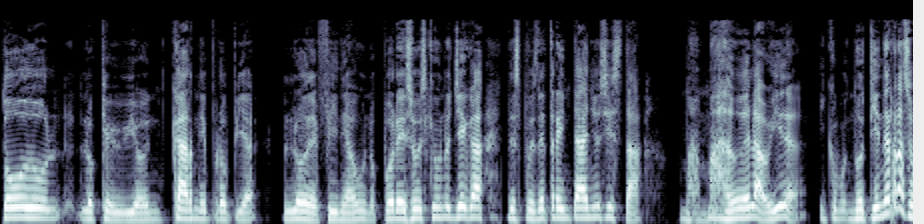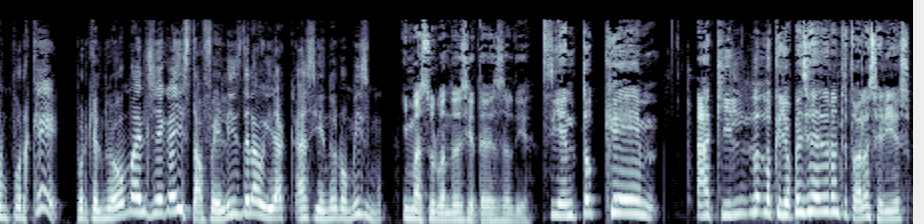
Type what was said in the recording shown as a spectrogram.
todo lo que vivió en carne propia lo define a uno. Por eso es que uno llega después de 30 años y está mamado de la vida. Y como no tiene razón por qué. Porque el nuevo Miles llega y está feliz de la vida haciendo lo mismo. Y masturbándose siete veces al día. Siento que aquí lo, lo que yo pensé durante toda la serie es,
